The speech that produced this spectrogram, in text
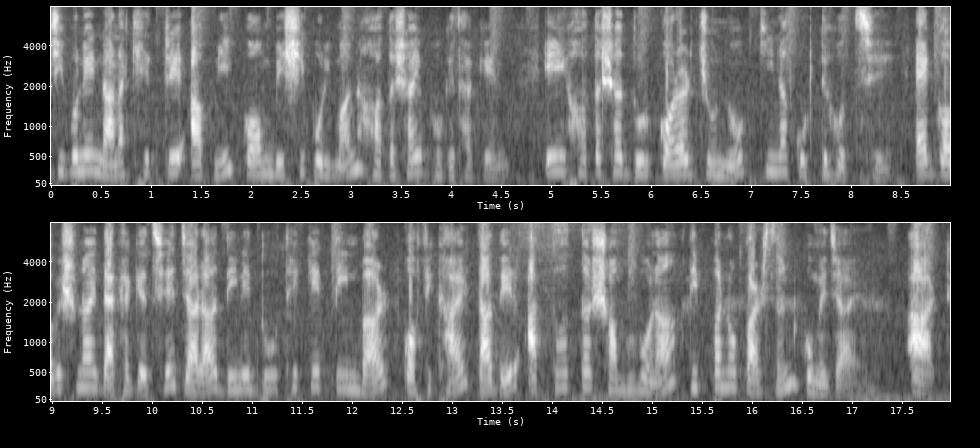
জীবনে নানা ক্ষেত্রে আপনি কম বেশি পরিমাণ হতাশায় ভুগে থাকেন। এই হতাশা দূর করার জন্য কি না করতে হচ্ছে। এক গবেষণায় দেখা গেছে, যারা দিনে দু থেকে তিনবার কফি খায়, তাদের আত্মহত্যার সম্ভাবনা তিপ্পান্ন পার্সেন্ট কমে যায়। আট,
